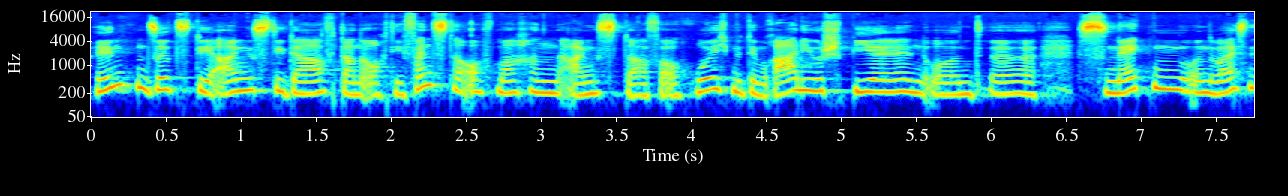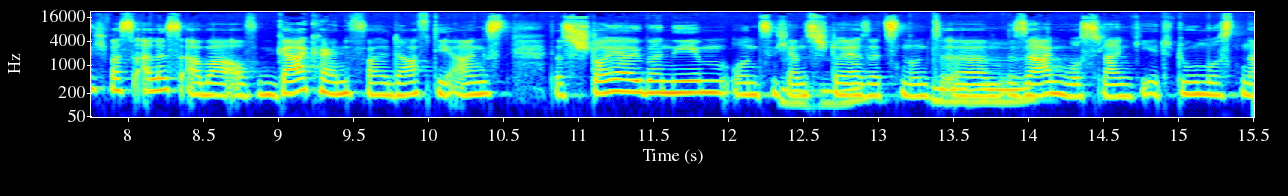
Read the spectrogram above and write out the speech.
Hinten sitzt die Angst, die darf dann auch die Fenster aufmachen. Angst darf auch ruhig mit dem Radio spielen und äh, snacken und weiß nicht was alles. Aber auf gar keinen Fall darf die Angst das Steuer übernehmen und sich mhm. ans Steuer setzen und äh, mhm. sagen, wo es lang geht. Du musst nach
